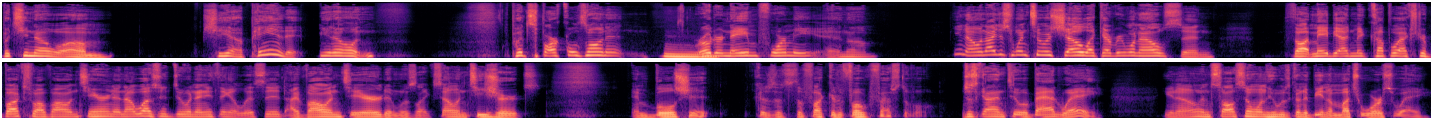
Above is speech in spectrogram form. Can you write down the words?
But you know, um, she uh, painted it, you know, and put sparkles on it, Hmm. wrote her name for me, and um, you know, and I just went to a show like everyone else, and thought maybe I'd make a couple extra bucks while volunteering, and I wasn't doing anything illicit. I volunteered and was like selling T-shirts and bullshit because it's the fucking folk festival. Just got into a bad way, you know, and saw someone who was going to be in a much worse way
